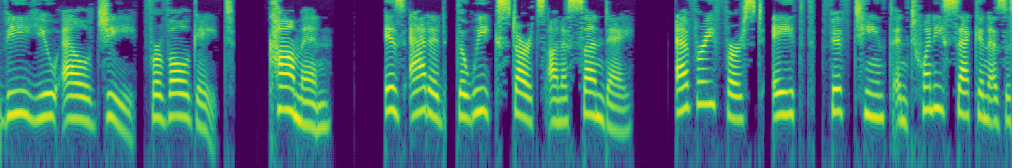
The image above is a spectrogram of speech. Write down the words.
VULG for Vulgate common is added. The week starts on a Sunday. Every 1st, 8th, 15th and 22nd is a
